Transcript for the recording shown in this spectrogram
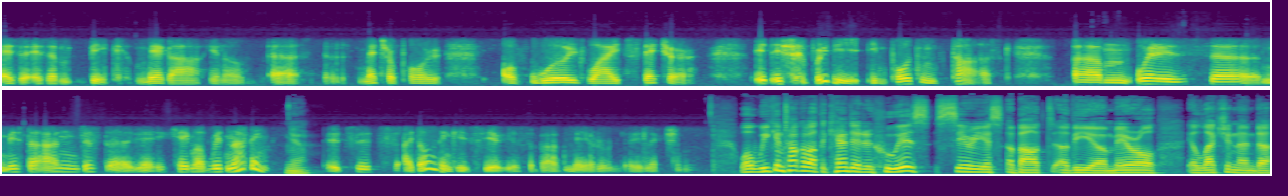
as a, as a big, mega, you know, uh, metropole of worldwide stature. It is a pretty important task. Um, whereas uh, Mr. An just uh, came up with nothing. Yeah. It's it's. I don't think he's serious about mayoral election. Well, we can talk about the candidate who is serious about uh, the uh, mayoral election. And uh,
